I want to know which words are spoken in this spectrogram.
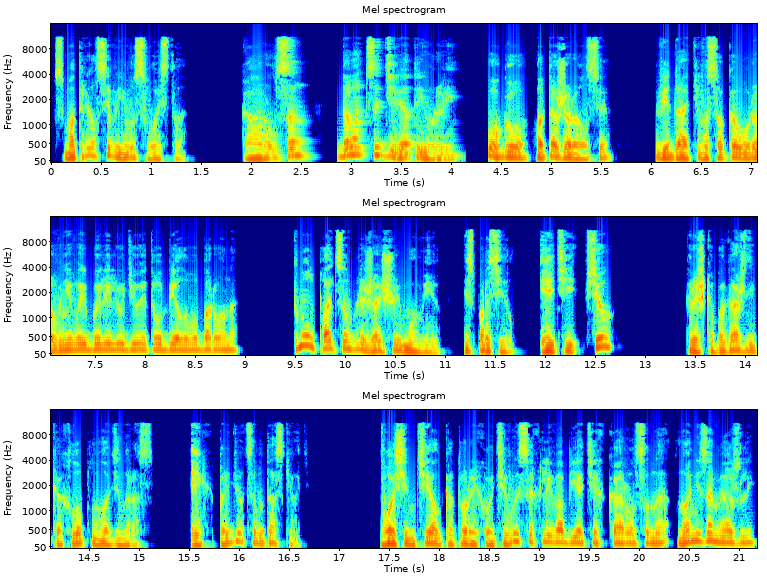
смотрелся в его свойства. Карлсон, двадцать девятый уровень. Ого, отожрался. Видать, высокоуровневые были люди у этого белого барона. Ткнул пальцем в ближайшую мумию и спросил, «Эти все?» Крышка багажника хлопнула один раз. Эх, придется вытаскивать. Восемь тел, которые хоть и высохли в объятиях Карлсона, но не замерзли.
